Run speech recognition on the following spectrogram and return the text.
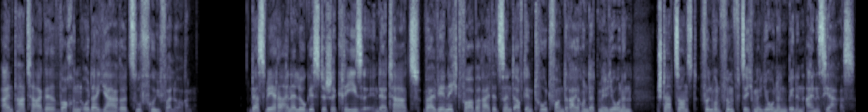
ein paar Tage, Wochen oder Jahre zu früh verloren. Das wäre eine logistische Krise, in der Tat, weil wir nicht vorbereitet sind auf den Tod von 300 Millionen, statt sonst 55 Millionen binnen eines Jahres.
